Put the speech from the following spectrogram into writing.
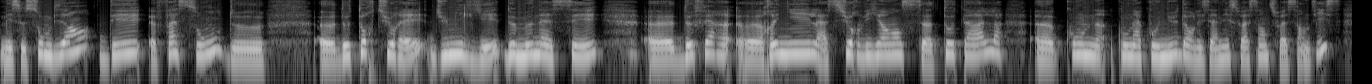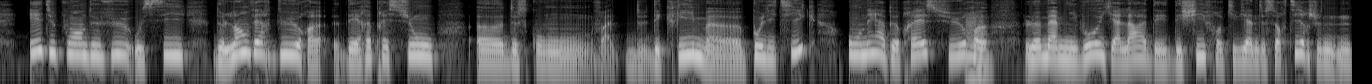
mais ce sont bien des façons de, de torturer, d'humilier, de menacer, de faire renier la surveillance totale euh, qu'on a connue dans les années 60-70 et du point de vue aussi de l'envergure des répressions euh, de ce qu'on, enfin, des crimes euh, politiques, on est à peu près sur mmh. euh, le même niveau. Il y a là des, des, chiffres qui viennent de sortir. Je,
